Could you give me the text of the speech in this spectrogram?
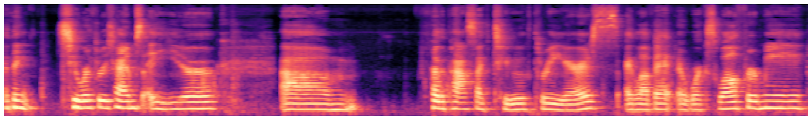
I think two or three times a year um, for the past like two, three years. I love it. It works well for me.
